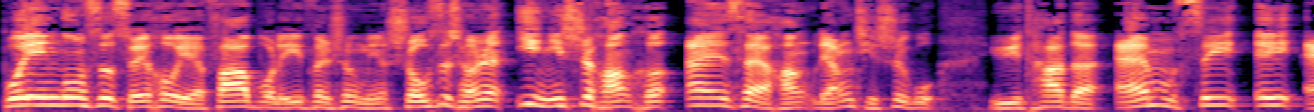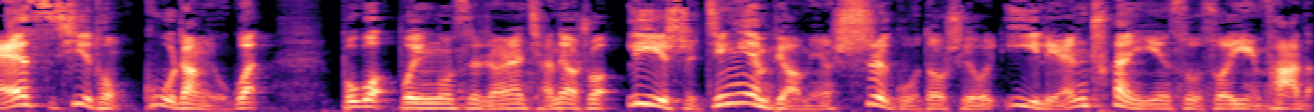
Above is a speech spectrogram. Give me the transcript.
波音公司随后也发布了一份声明，首次承认印尼狮航和埃塞航两起事故与它的 MCAS 系统故障有关。不过，波音公司仍然强调说，历史经验表明，事故都是由一连串因素所引发的。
